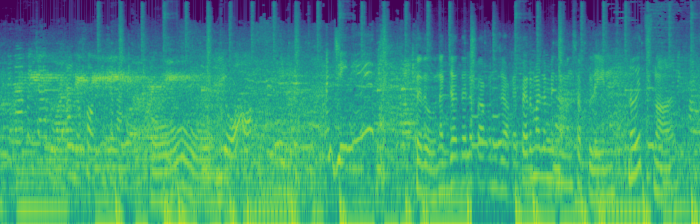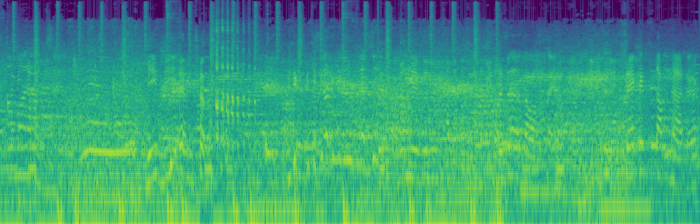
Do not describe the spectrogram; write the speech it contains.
Tinapay siya, ano, coffee sa bahay. Oh. Yo! Ang ginit! Pero nagdadala pa akong jacket. Pero malamig naman sa plane. No, it's not. BBM, charot. Basta ko sa'yo. Second stop natin.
